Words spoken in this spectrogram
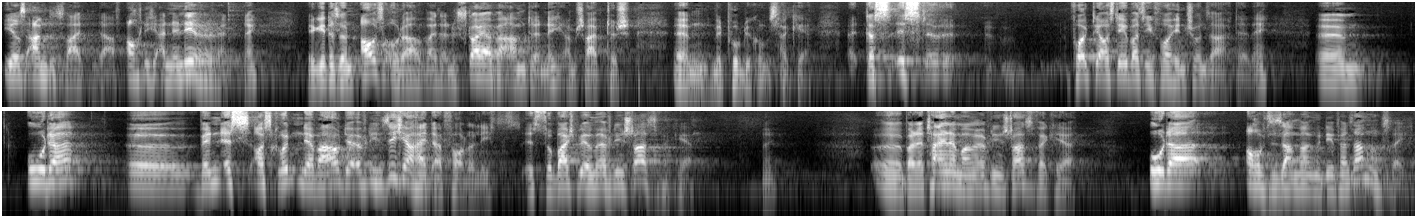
ihres Amtes walten darf, auch nicht eine Lehrerin. Nicht? Hier geht es um Aus- oder bei einer Steuerbeamte nicht am Schreibtisch ähm, mit Publikumsverkehr. Das ist, äh, folgt ja aus dem, was ich vorhin schon sagte. Nicht? Ähm, oder äh, wenn es aus Gründen der Wahrung der öffentlichen Sicherheit erforderlich ist, zum Beispiel im öffentlichen Straßenverkehr, äh, bei der Teilnahme am öffentlichen Straßenverkehr oder auch im Zusammenhang mit dem Versammlungsrecht,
